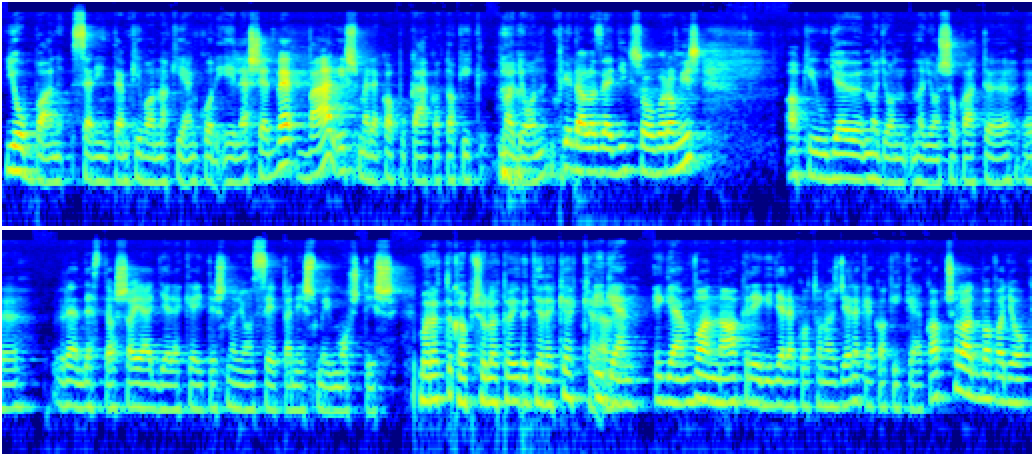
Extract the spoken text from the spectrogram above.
jobban szerintem ki vannak ilyenkor élesedve, bár ismerek apukákat, akik nagyon, például az egyik sógorom is, aki ugye nagyon, nagyon sokat rendezte a saját gyerekeit, és nagyon szépen, és még most is. Maradt a kapcsolatai a gyerekekkel? Igen, igen, vannak régi gyerekotthonos gyerekek, akikkel kapcsolatban vagyok,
